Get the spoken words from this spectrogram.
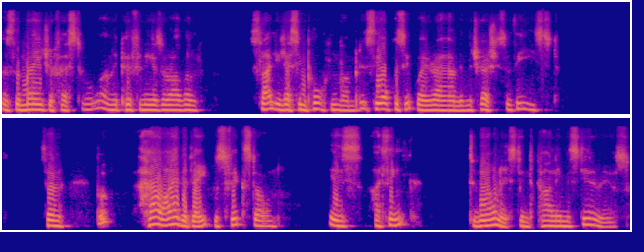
as the major festival, and Epiphany is a rather slightly less important one, but it's the opposite way around in the churches of the East. So, but how either date was fixed on is, I think, to be honest, entirely mysterious.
